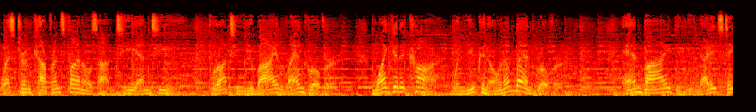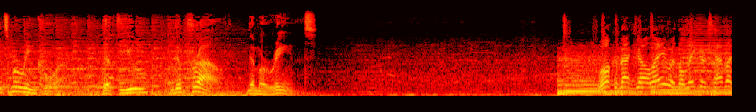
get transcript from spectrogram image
Western Conference Finals on TNT. Brought to you by Land Rover. Why get a car when you can own a Land Rover? And by the United States Marine Corps. The few, the proud, the Marines. Welcome back to LA where the Lakers have a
